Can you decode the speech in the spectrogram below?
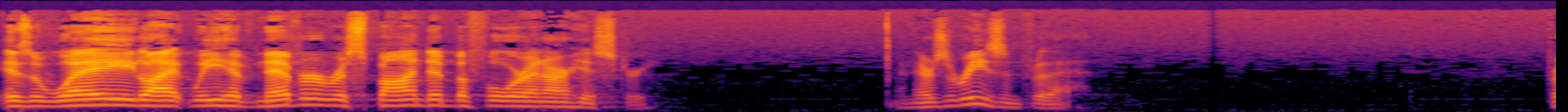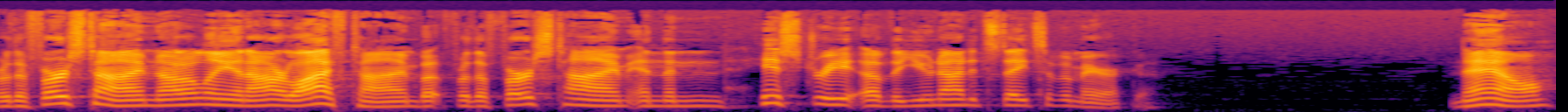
is a way like we have never responded before in our history. And there's a reason for that. For the first time, not only in our lifetime, but for the first time in the history of the United States of America, now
